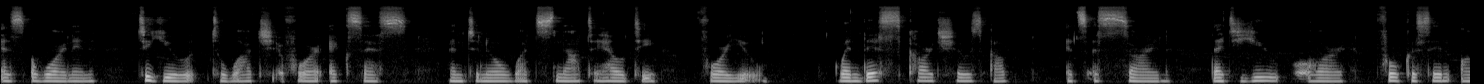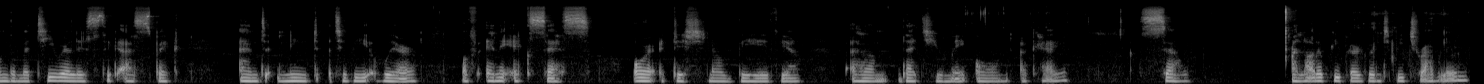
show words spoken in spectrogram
is a warning to you to watch for excess and to know what's not healthy for you. When this card shows up, it's a sign that you are focusing on the materialistic aspect and need to be aware of any excess or additional behavior um, that you may own. Okay, so a lot of people are going to be traveling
